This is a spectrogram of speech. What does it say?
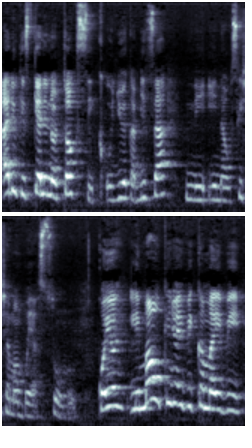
hadi ukisikia neno toxic ujue kabisa ni inahusisha mambo ya sumu. Kwa hiyo limao ukinywa hivi kama hivi,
